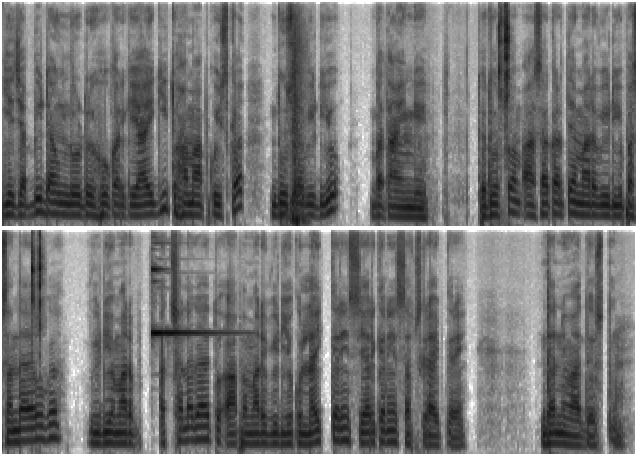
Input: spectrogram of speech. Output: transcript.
ये जब भी डाउनलोड होकर के आएगी तो हम आपको इसका दूसरा वीडियो बताएँगे। तो दोस्तों, हम आशा करते हैं हमारा वीडियो पसंद आया होगा। वीडियो हमारा अच्छा लगा है तो आप हमारे वीडियो को लाइक करें शेयर करें सब्सक्राइब करें। धन्यवाद दोस्तों।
